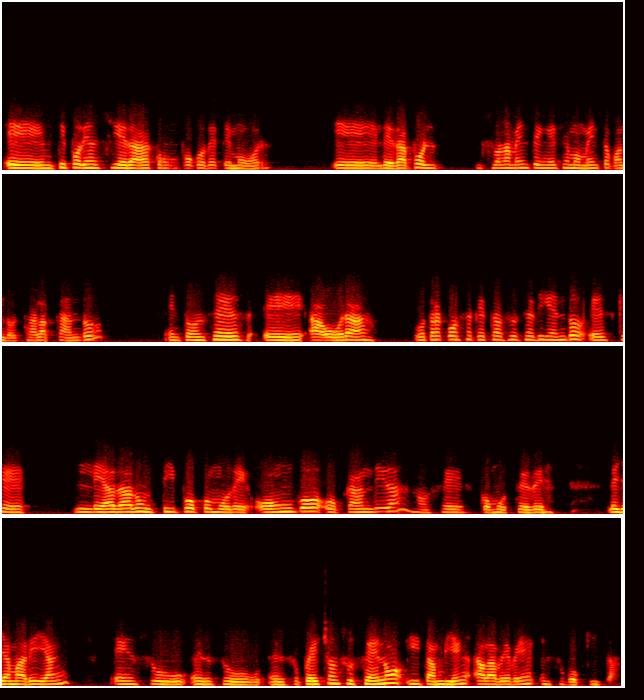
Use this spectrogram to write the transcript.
eh, un tipo de ansiedad con un poco de temor, eh, le da por solamente en ese momento cuando está lactando. Entonces, eh, ahora otra cosa que está sucediendo es que le ha dado un tipo como de hongo o cándida, no sé cómo ustedes le llamarían, en su, en su, en su pecho, en su seno y también a la bebé en su boquita.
